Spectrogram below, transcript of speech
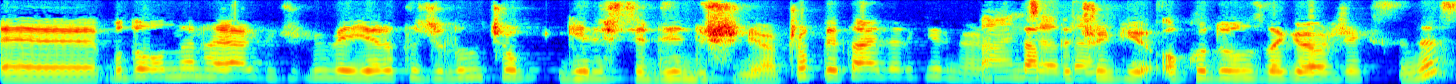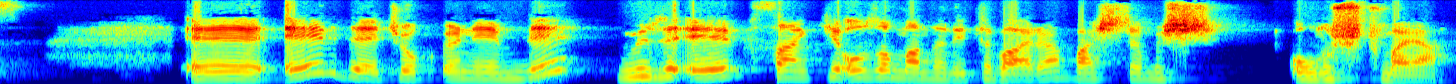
Ee, bu da onların hayal gücünü ve yaratıcılığını çok geliştirdiğini düşünüyorum. Çok detaylara girmiyorum Bence kitapta de. çünkü okuduğunuzda göreceksiniz. Ee, ev de çok önemli. Müze ev sanki o zamandan itibaren başlamış oluşmaya.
